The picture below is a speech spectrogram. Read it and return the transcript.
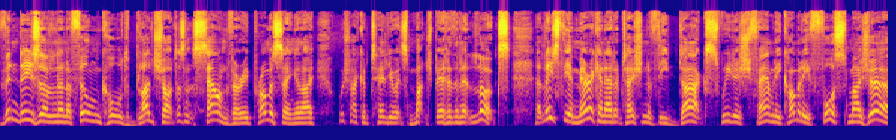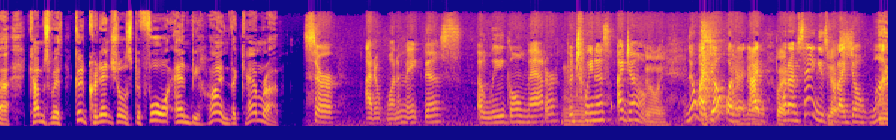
Vin Diesel in a film called Bloodshot doesn't sound very promising, and I wish I could tell you it's much better than it looks. At least the American adaptation of the dark Swedish family comedy Force Majeure comes with good credentials before and behind the camera. Sir, I don't want to make this a legal matter mm. between us? I don't. Billie. No, I don't want to. what I'm saying is yes. what I don't want. We're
